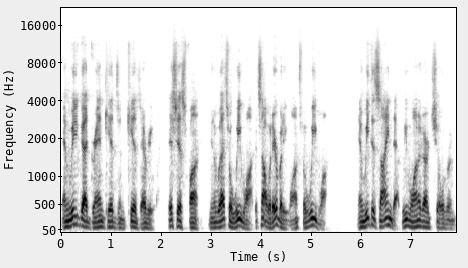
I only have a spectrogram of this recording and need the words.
and we've got grandkids and kids everywhere. It's just fun. You know, that's what we want. It's not what everybody wants, but we want. And we designed that. We wanted our children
